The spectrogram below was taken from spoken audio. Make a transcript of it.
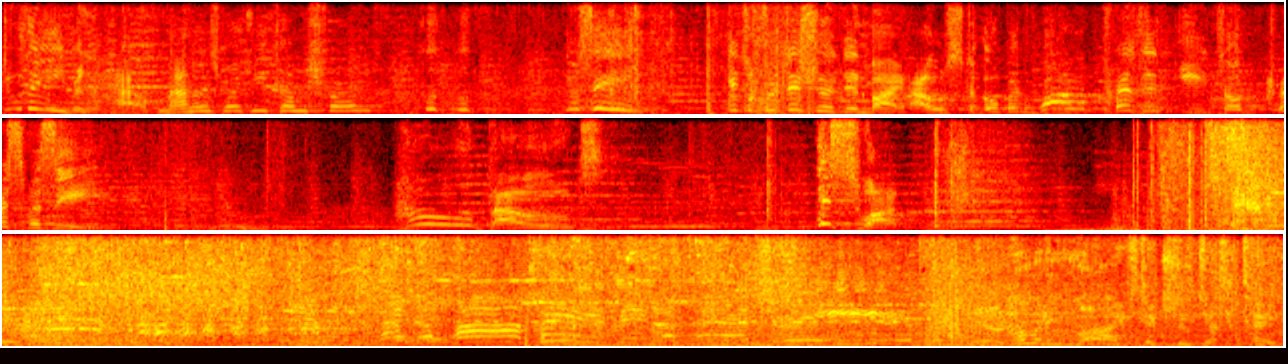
Do they even have manners where he comes from? you see, it's a tradition in my house to open one present each on Christmas Eve. Hmm. How about this one? And a partridge in a pear tree. How many lives did you just take?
